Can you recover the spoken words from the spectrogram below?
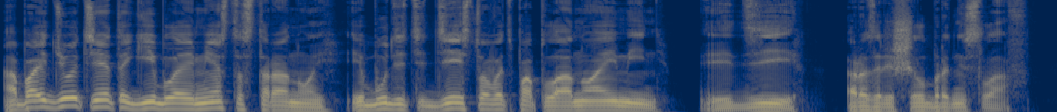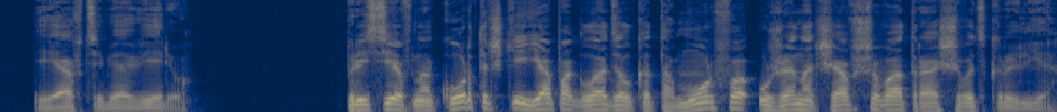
Обойдете это гиблое место стороной и будете действовать по плану Айминь. Иди, разрешил Бронислав. Я в тебя верю. Присев на корточки, я погладил катаморфа, уже начавшего отращивать крылья.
